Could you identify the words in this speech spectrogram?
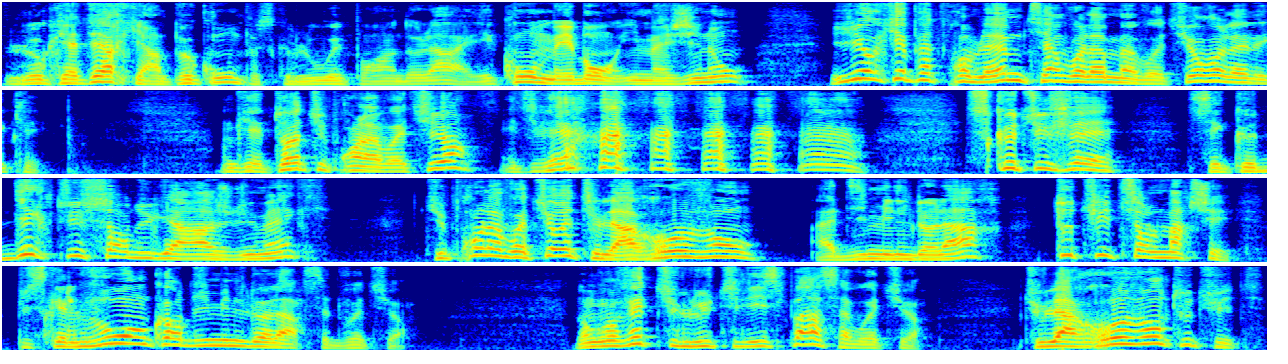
Locataire qui est un peu con, parce que louer pour un dollar, il est con, mais bon, imaginons. Il dit ok, pas de problème, tiens, voilà ma voiture, voilà les clés. Ok, toi tu prends la voiture et tu fais. Ce que tu fais, c'est que dès que tu sors du garage du mec, tu prends la voiture et tu la revends à 10 000 dollars tout de suite sur le marché, puisqu'elle vaut encore 10 000 dollars, cette voiture. Donc en fait, tu ne l'utilises pas, sa voiture. Tu la revends tout de suite.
